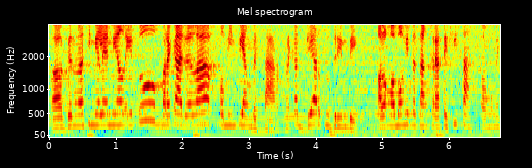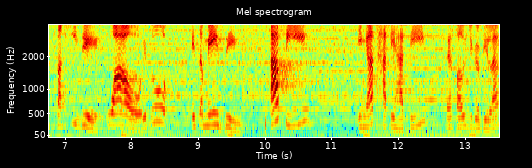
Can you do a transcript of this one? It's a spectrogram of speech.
Eh, generasi milenial itu mereka adalah pemimpi yang besar, mereka dare to dream big. Kalau ngomongin tentang kreativitas, kalau ngomongin tentang ide, wow itu is amazing. Tapi ingat hati-hati, saya selalu juga bilang,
